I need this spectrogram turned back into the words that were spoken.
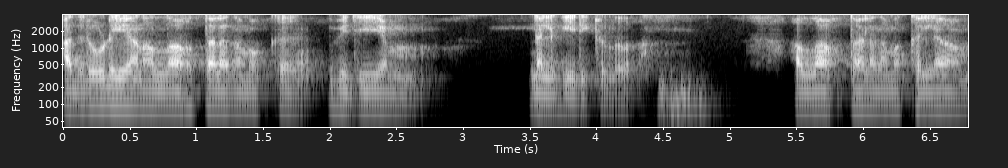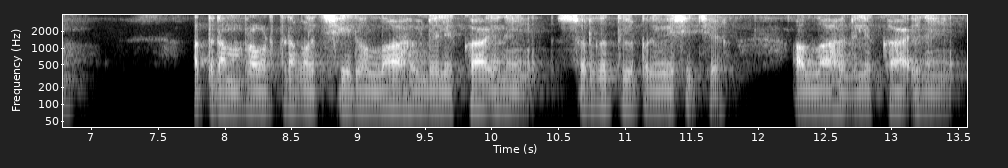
അതിലൂടെയാണ് അള്ളാഹുത്തല നമുക്ക് വിജയം നൽകിയിരിക്കുന്നത്. അള്ളാഹുത്താല നമുക്കെല്ലാം അത്തരം പ്രവർത്തനങ്ങൾ ചെയ്ത് അള്ളാഹുവിന്റെ ലിക്കായിനെ സ്വർഗത്തിൽ പ്രവേശിച്ച് അള്ളാഹുവിന്റെ ലിക്കായിനെ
